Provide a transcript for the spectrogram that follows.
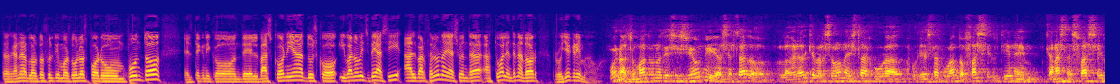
tras ganar los dos últimos duelos por un punto. El técnico del Vasconia, Dusko Ivanovic, ve así al Barcelona y a su actual entrenador, Roger Grimau. Bueno, ha tomado una decisión y ha acertado. La verdad es que Barcelona está, jugado, está jugando fácil, tiene canastas fácil,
